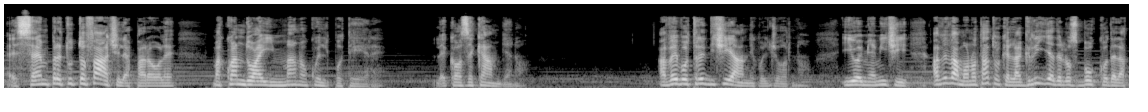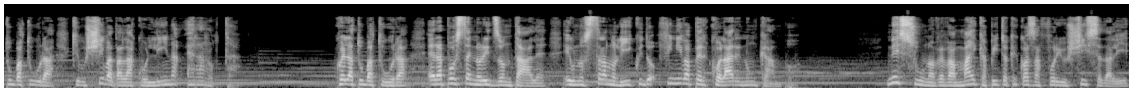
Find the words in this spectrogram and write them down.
È sempre tutto facile a parole, ma quando hai in mano quel potere, le cose cambiano. Avevo 13 anni quel giorno. Io e i miei amici avevamo notato che la griglia dello sbocco della tubatura che usciva dalla collina era rotta. Quella tubatura era posta in orizzontale e uno strano liquido finiva per colare in un campo. Nessuno aveva mai capito che cosa fuoriuscisse da lì,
